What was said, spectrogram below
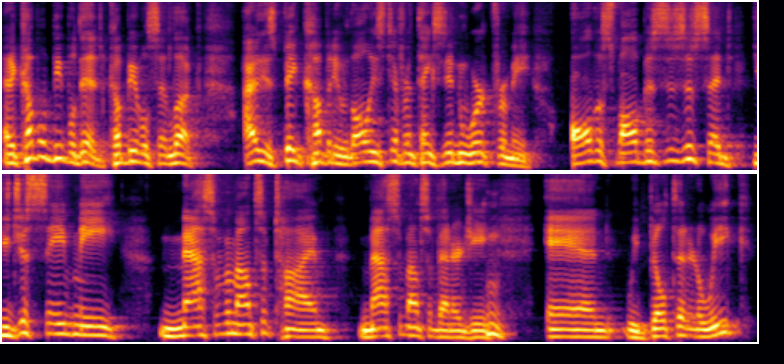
And a couple of people did. A couple of people said, look, I have this big company with all these different things. Didn't work for me. All the small businesses said, you just saved me massive amounts of time, massive amounts of energy. Hmm. And we built it in a week.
